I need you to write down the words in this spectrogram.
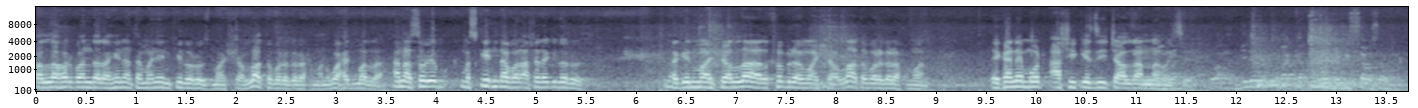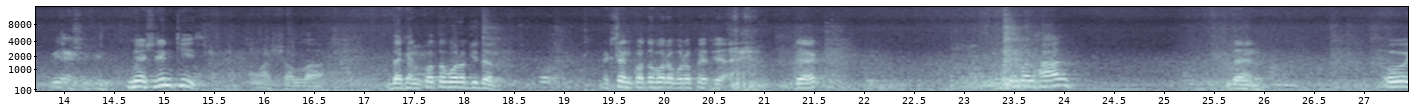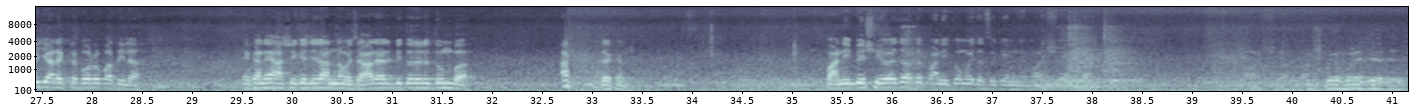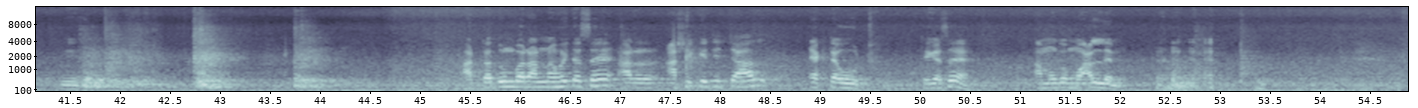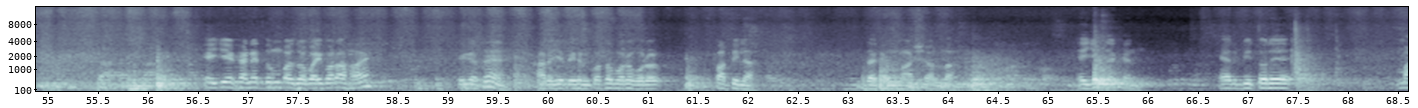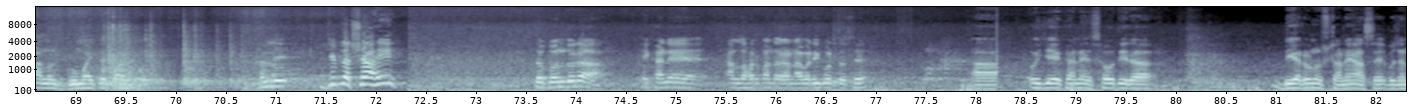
আল্লাহর বান্দা রাহিনা তামানিন কিলো রোজ মাশাল্লাহ তবরক রহমান, ওয়াহিদ মাল্লা আনা সবে মস্কিন না বল, আশারা কিলো রোজ। লাকিন মাশাল্লাহ আল খবরা মাশাল্লাহ তবরক রহমান। এখানে মোট আশি কেজি চাল রান্না হয়েছে। মেশরিন কি? মাশাল্লাহ দেখেন কত বড় গিদার। দেখছেন কত বড় বড় দেখ। হাল। দেখেন। ওই যে আরেকটা বড় পাতিলা। এখানে আশি কেজি রান্না হয়েছে আর এর ভিতরে দুম্বা। দেখেন। পানি বেশি হয়ে যাওয়াতে পানি কমাইতেছে কেমনে হুম। আটটা দুম্বা রান্না হইতেছে আর আশি কেজি চাল একটা উট ঠিক আছে? আমাকে মোয়াল্লেম এই যে এখানে দুম্বা জবাই করা হয়। ঠিক আছে? আর এই যে দেখেন কত বড় বড় পাতিলা। দেখেন মাশাল্লাহ এই যে দেখেন, এর ভিতরে মানুষ ঘুমাইতে পারব। খালি জিবলাক শাহি। তো বন্ধুরা, এখানে আল্লাহর বান্দা রান্নাবাড়ি করতেছে। ওই যে এখানে সৌদিরা বিয়ের অনুষ্ঠানে আছে, বুঝেন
